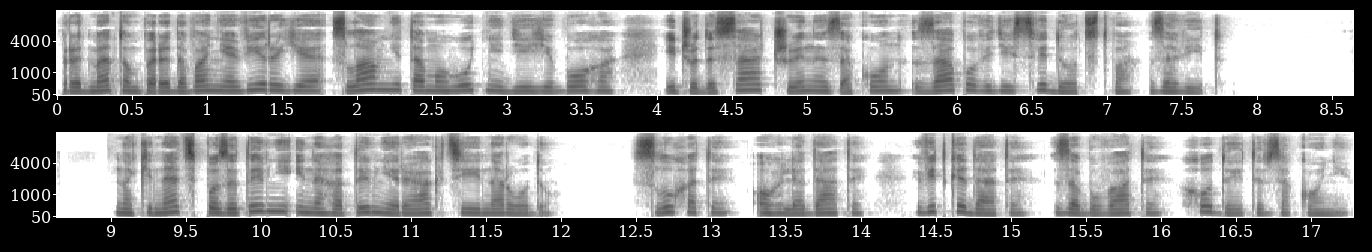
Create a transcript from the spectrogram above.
Предметом передавання віри є славні та могутні дії Бога і чудеса, чини, закон, заповіді, свідоцтва, завіт. На кінець позитивні і негативні реакції народу слухати, оглядати, відкидати, забувати, ходити в законі.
